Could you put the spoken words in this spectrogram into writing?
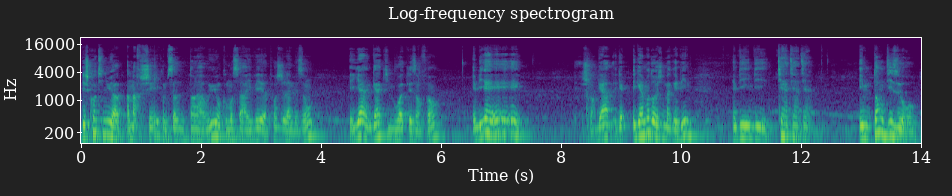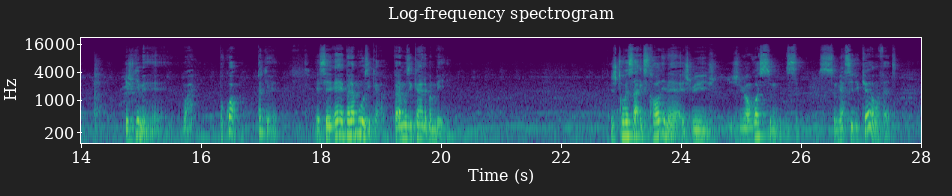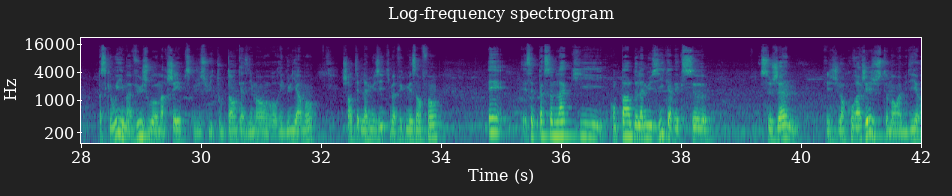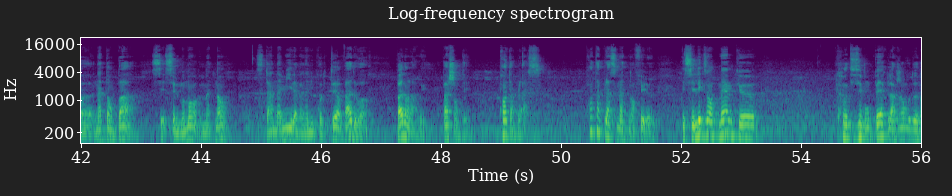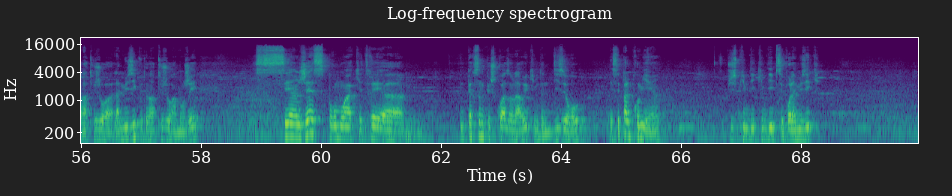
et je continue à, marcher comme ça dans la rue. On commence à arriver euh, proche de la maison. Et il y a un gars qui me voit avec les enfants. Et me dit Hé, hé, hé, hé Je le regarde, éga- également d'origine maghrébine. Et puis il me dit Tiens, tiens, tiens. Et il me tend 10 euros. Et je lui dis Mais ouais, pourquoi? Et c'est Eh, per la musica, per la musica ai bambini. Je trouvais ça extraordinaire. Et je lui, envoie ce, merci du cœur, en fait. Parce que oui, il m'a vu jouer au marché, parce que je suis tout le temps, quasiment, régulièrement, chanter de la musique. Il m'a vu que mes enfants. Et, et cette personne-là qui. On parle de la musique avec ce, jeune. Et je l'encourageais justement à lui dire euh, N'attends pas, c'est c'est le moment maintenant. C'était un ami, il avait un ami producteur, va dehors, va dans la rue, va chanter, prends ta place. Prends ta place maintenant, fais-le. Et c'est l'exemple même que, comme disait mon père, que l'argent vous donnera toujours, la musique vous donnera toujours à manger. C'est un geste pour moi qui est très. euh, une personne que je croise dans la rue qui me donne 10 euros, et c'est pas le premier, hein. Juste qui me dit, qui me dit c'est pour la musique.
